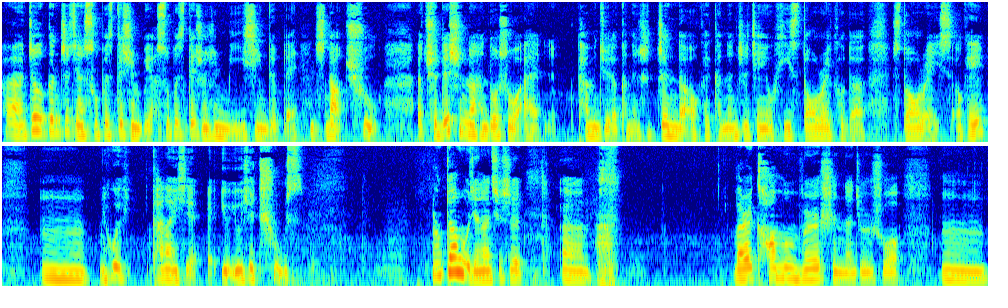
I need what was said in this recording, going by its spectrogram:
嗯，这个跟之前 superstition 不一样，superstition 是迷信，对不对？是 not true。而 tradition 呢，很多时候哎，他们觉得可能是真的，OK，可能之前有 historical 的 stories，OK，嗯，你会看到一些有有一些 truth。嗯，端午节呢，其实嗯，very common version 呢，就是说，嗯，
